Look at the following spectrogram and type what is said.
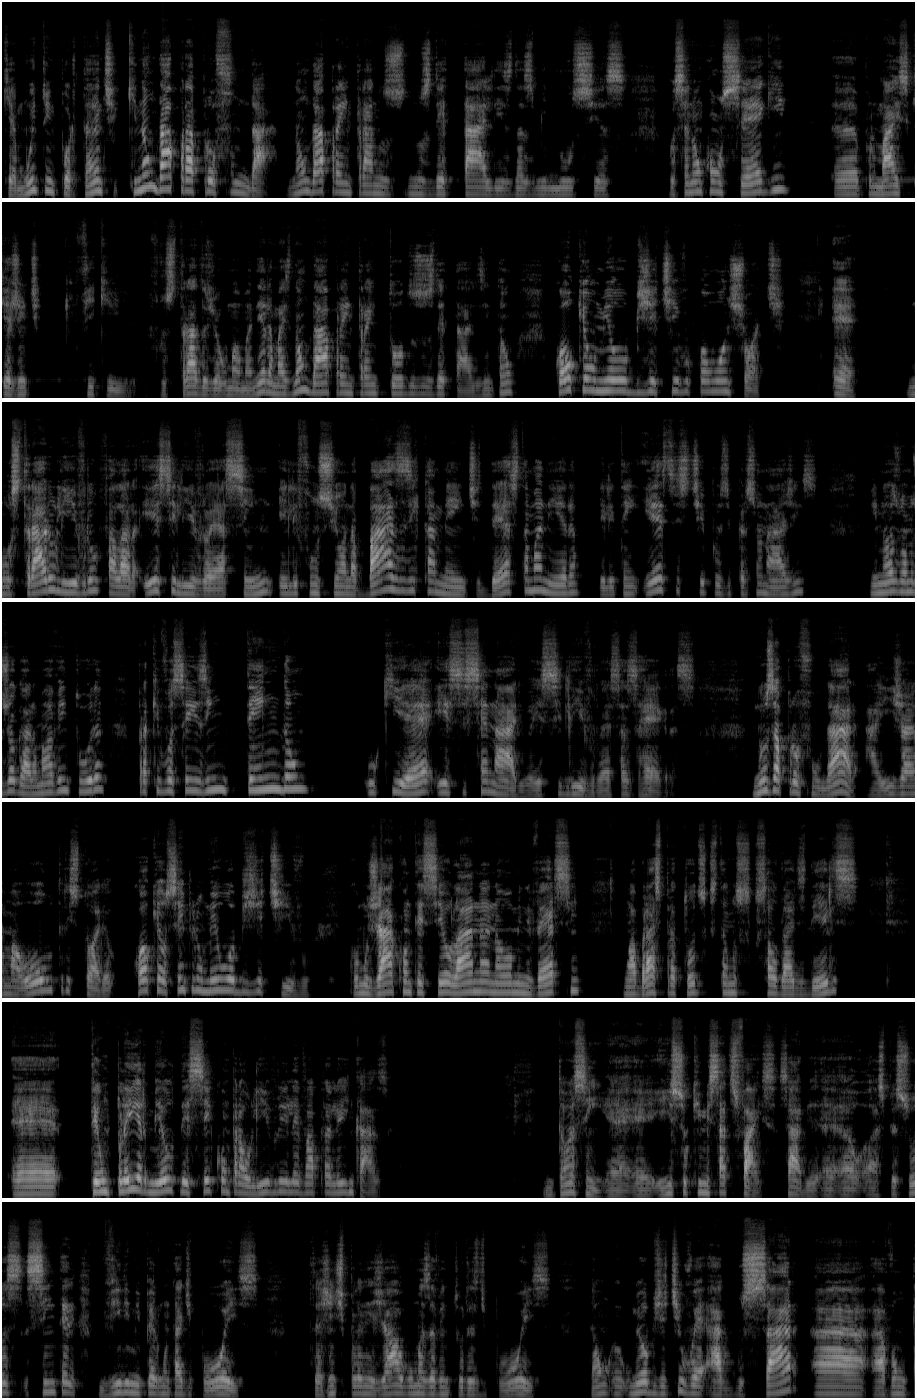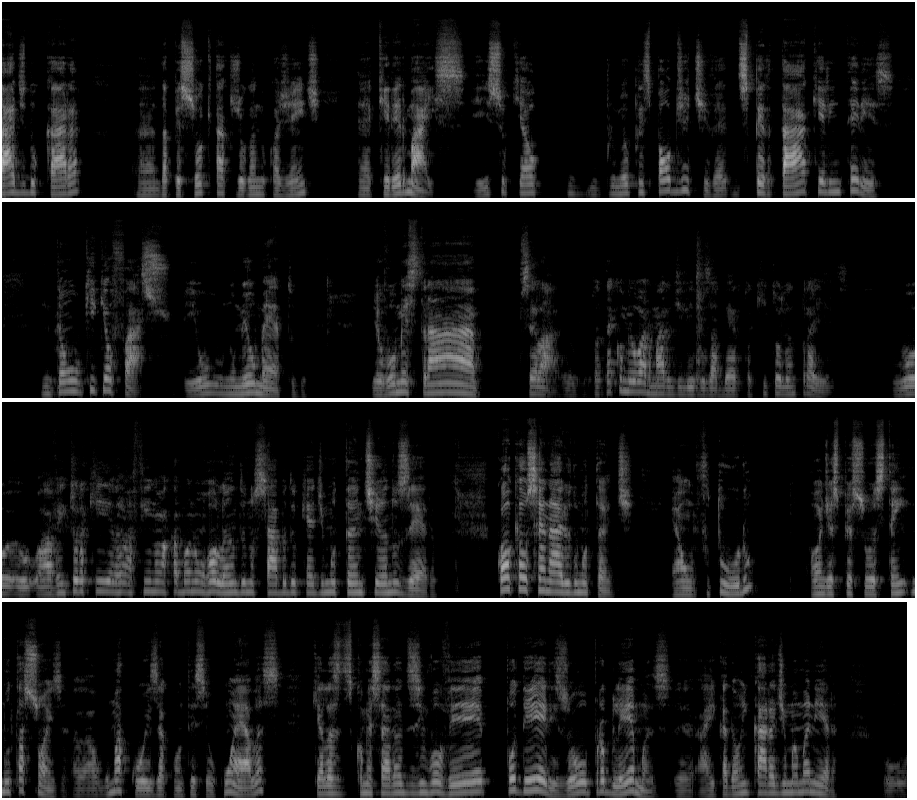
que é muito importante, que não dá para aprofundar, não dá para entrar nos, nos, detalhes, nas minúcias. Você não consegue, uh, por mais que a gente fique frustrado de alguma maneira, mas não dá para entrar em todos os detalhes. Então, qual que é o meu objetivo com o one shot? É mostrar o livro, falar esse livro é assim, ele funciona basicamente desta maneira, ele tem esses tipos de personagens e nós vamos jogar uma aventura para que vocês entendam o que é esse cenário, esse livro, essas regras. Nos aprofundar, aí já é uma outra história. Qual que é sempre o meu objetivo? Como já aconteceu lá na, na Omniverse, um abraço para todos que estamos com saudades deles. É, ter um player meu descer, comprar o livro e levar para ler em casa. Então, assim, é, é, isso que me satisfaz, sabe? É, é as pessoas se inter... virem me perguntar depois, a gente planejar algumas aventuras depois. Então, o meu objetivo é aguçar a, a vontade do cara, uh, da pessoa que está jogando com a gente, é, querer mais. Isso que é o, o meu principal objetivo, é despertar aquele interesse. Então, o que, que eu faço? Eu, no meu método, eu vou mestrar, sei lá, eu tô até com o meu armário de livros aberto aqui, tô olhando para eles. A aventura que afim não acabou não rolando no sábado, que é de Mutante Ano Zero. Qual que é o cenário do Mutante? É um futuro onde as pessoas têm mutações. Alguma coisa aconteceu com elas que elas começaram a desenvolver poderes ou problemas. É, aí cada um encara de uma maneira.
